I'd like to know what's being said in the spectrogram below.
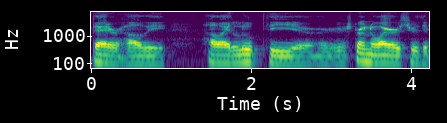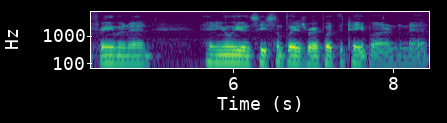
better how the how I loop the uh, or strung the wires through the frame and that, and you'll even see some places where I put the tape on it and that.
